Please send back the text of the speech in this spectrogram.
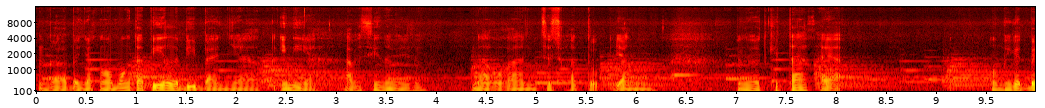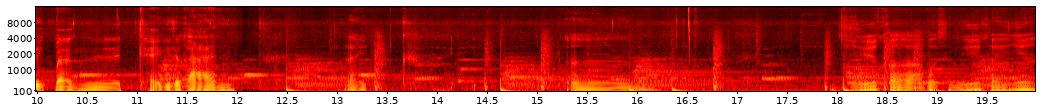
nggak banyak ngomong tapi lebih banyak ini ya apa sih namanya itu melakukan sesuatu yang menurut kita kayak oh my god baik banget kayak gitu kan. Like um, jadi kalau aku sendiri kayaknya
